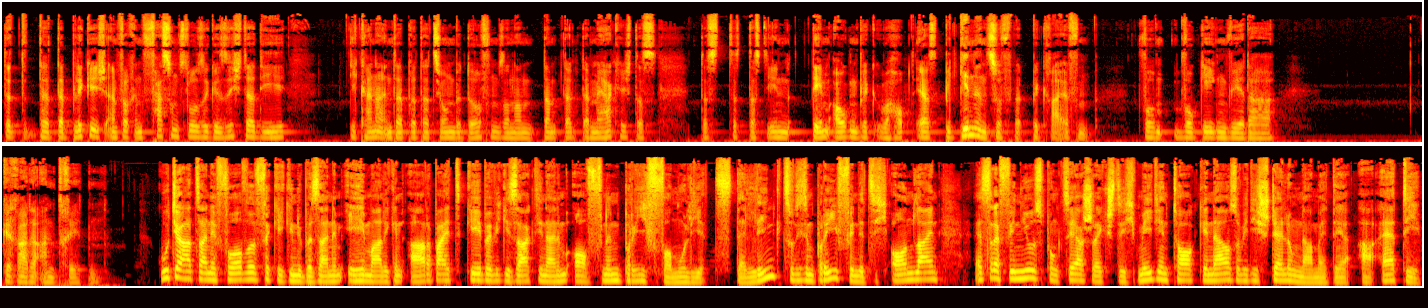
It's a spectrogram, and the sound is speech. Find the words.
da, da, da blicke ich einfach in fassungslose Gesichter, die, die keiner Interpretation bedürfen, sondern da, da, da merke ich, dass, dass, dass, dass die in dem Augenblick überhaupt erst beginnen zu begreifen, wo, wogegen wir da gerade antreten. Gutjahr hat seine Vorwürfe gegenüber seinem ehemaligen Arbeitgeber, wie gesagt, in einem offenen Brief formuliert. Der Link zu diesem Brief findet sich online srfnews.ch-medientalk genauso wie die Stellungnahme der ARD.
